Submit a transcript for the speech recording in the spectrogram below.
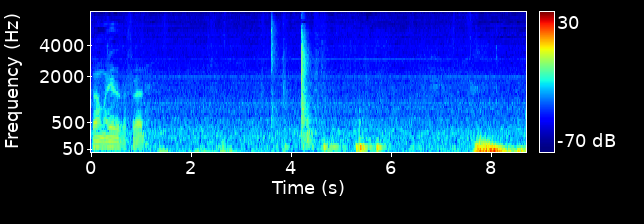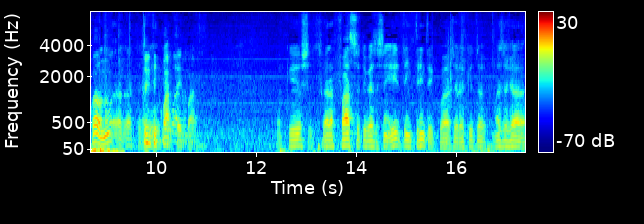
Calma aí, doutor Frado. Qual o número? Ah, ah, 34. 34. Aqui era fácil se eu tivesse assim, item 34, era aqui, tá, mas eu já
